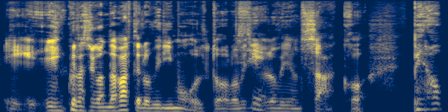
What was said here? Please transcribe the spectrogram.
e, e in quella seconda parte lo vedi molto, lo vedi, Sì. lo vedi un sacco. Però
